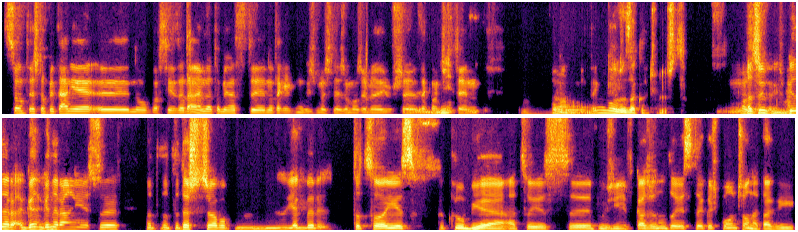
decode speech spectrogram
Stąd też to pytanie, y, no właśnie zadałem, natomiast y, no tak jak mówisz, myślę, że możemy już e, zakończyć ten no, może zakończymy już. Może znaczy, genera generalnie jeszcze, no to, to, też trzeba, bo mm, jakby to, co jest w klubie, a co jest e, później w karze, no to jest to jakoś połączone, tak? I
